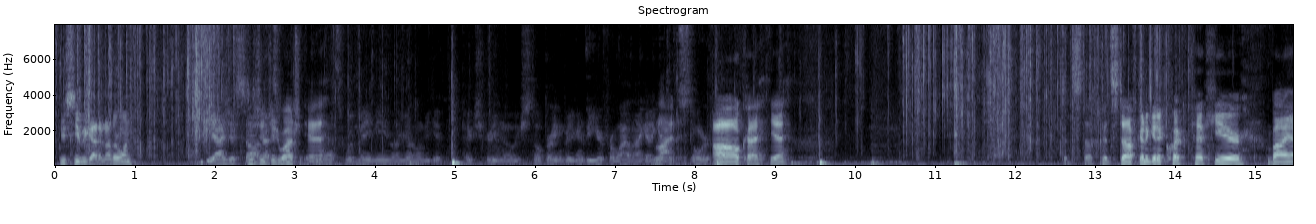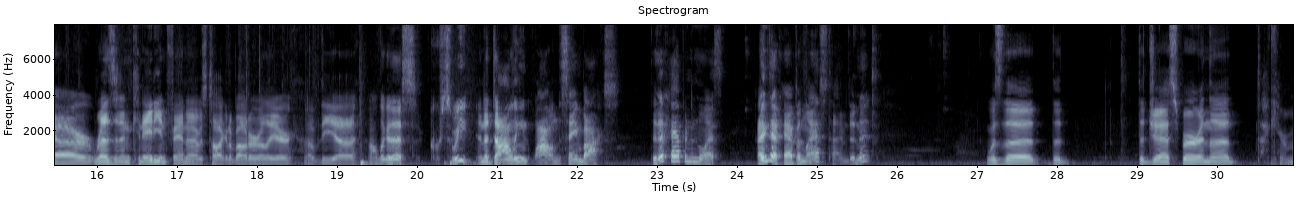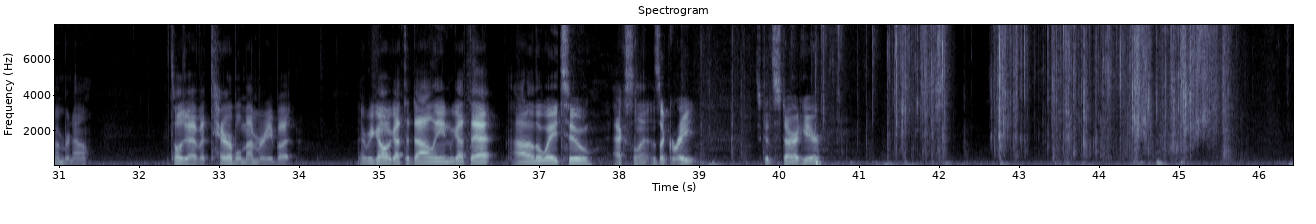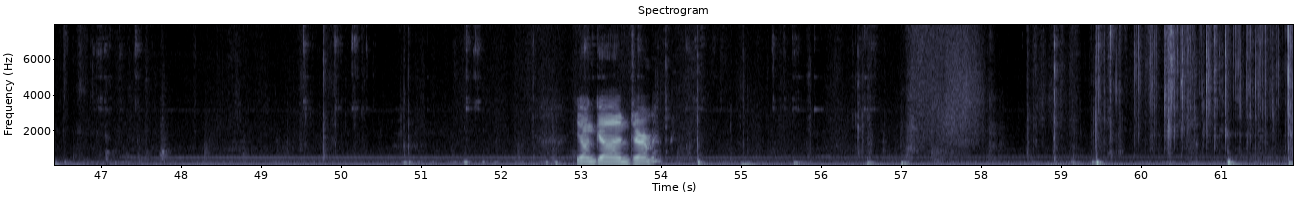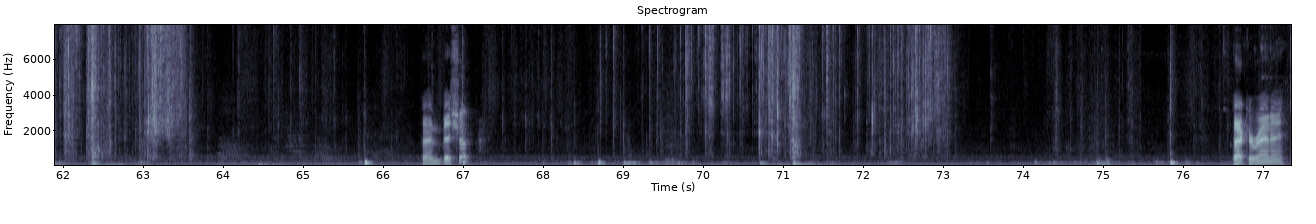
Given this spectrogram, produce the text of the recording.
You see, we got another one. Yeah, I just saw. Did did you what- watch it? Yeah. That's what made me like, oh, let me get a picture. You know, you're still breaking, but you're gonna be here for a while, and I gotta get Line. to the store. Oh, okay. Yeah. Good stuff. Good stuff. Gonna get a quick pick here by our resident Canadian fan that I was talking about earlier of the. Uh, oh, look at this. Sweet. And a Dahlin. Wow, in the same box. Did that happen in the last? I think that happened last time, didn't it? Was the the the Jasper and the I can't remember now. I told you I have a terrible memory, but there we go. We got the Dahlin. We got that out of the way too. Excellent. That's a great. It's a good start here. Young Gun Dermott. Ben Bishop. Pecorine.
